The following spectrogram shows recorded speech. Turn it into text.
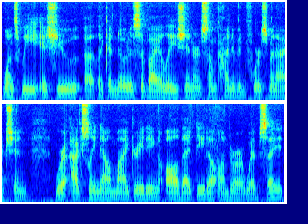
once we issue uh, like a notice of violation or some kind of enforcement action, we're actually now migrating all that data onto our website.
